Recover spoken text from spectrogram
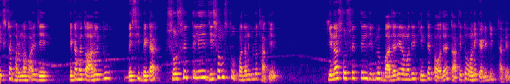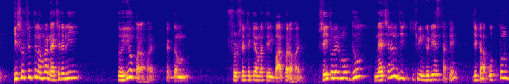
এক্সট্রা ধারণা হয় যে এটা হয়তো আরও একটু বেশি বেটার সর্ষের তেলে যে সমস্ত উপাদানগুলো থাকে কেনা সর্ষের তেল যেগুলো বাজারে আমাদের কিনতে পাওয়া যায়, তাতে তো অনেক অ্যাডিটিভ থাকে। যে সর্ষের তেল আমরা ন্যাচারালি তৈরিও করা হয়। একদম সর্ষে থেকে আমরা তেল বার করা হয়। সেই তেলের মধ্যেও ন্যাচারাল যে কিছু ইনগ্রেডিয়েন্টস থাকে, যেটা অত্যন্ত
